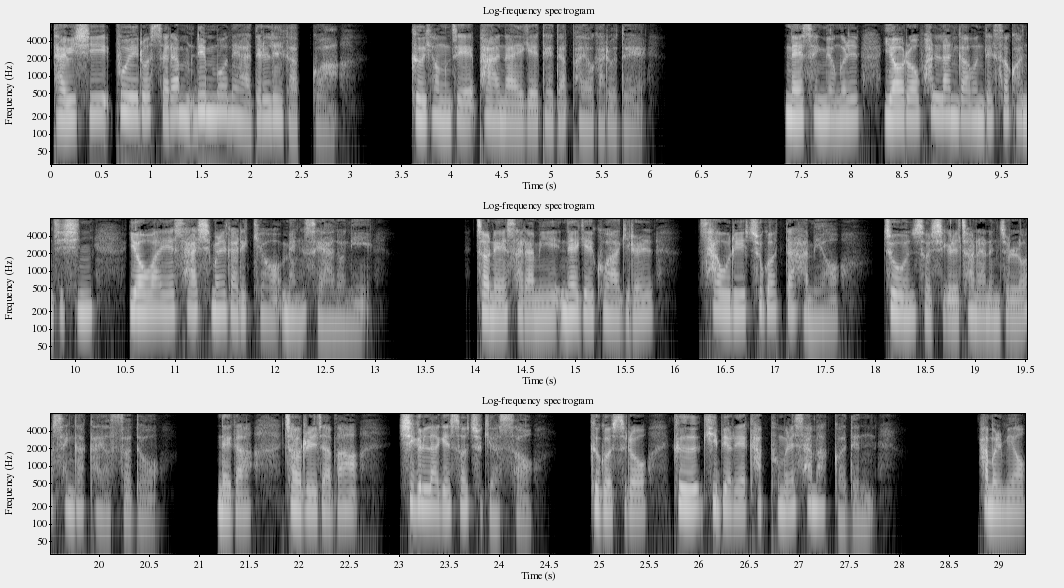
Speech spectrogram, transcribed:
다윗이 부에로 사람 림몬의 아들 레갑과 그 형제 바나에게 대답하여 가로되 내 생명을 여러 환란 가운데서 건지신 여호와의 사심을 가리켜 맹세하노니 전에 사람이 내게 구하기를 사울이 죽었다 하며 좋은 소식을 전하는 줄로 생각하였어도 내가 저를 잡아 시글락에서 죽여서 그곳으로 그 기별의 가품을 삼았거든. 하물며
